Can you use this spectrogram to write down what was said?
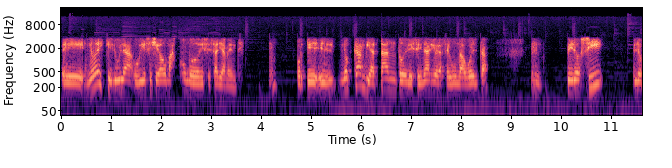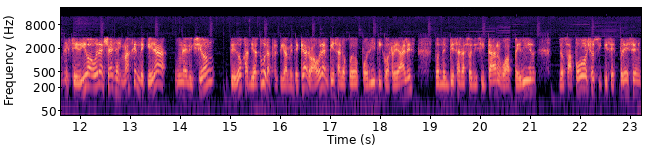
eh, no es que Lula hubiese llegado más cómodo necesariamente, porque no cambia tanto el escenario de la segunda vuelta, pero sí lo que se dio ahora ya es la imagen de que era una elección de dos candidaturas prácticamente. Claro, ahora empiezan los juegos políticos reales, donde empiezan a solicitar o a pedir los apoyos y que se expresen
